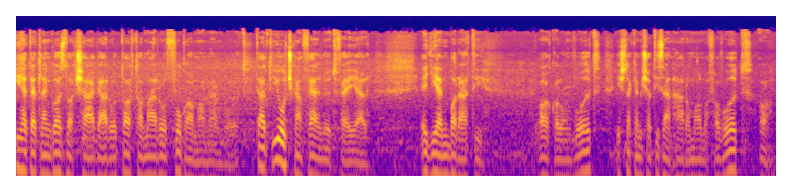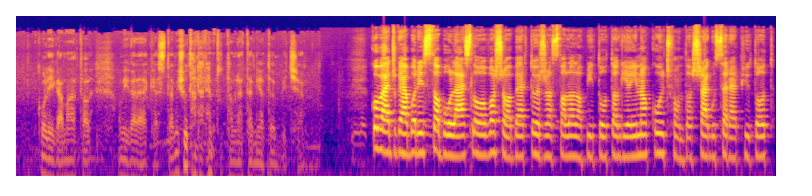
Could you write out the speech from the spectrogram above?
hihetetlen gazdagságáról, tartalmáról fogalmam nem volt. Tehát jócskán felnőtt fejjel egy ilyen baráti alkalom volt, és nekem is a 13 almafa volt a kollégám által, amivel elkezdtem, és utána nem tudtam letenni a többit sem. Kovács Gábor és Szabó László a Vasalbert törzsasztal alapító tagjainak kulcsfontosságú szerep jutott,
